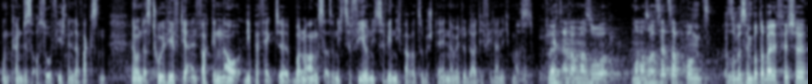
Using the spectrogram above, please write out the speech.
und könntest auch so viel schneller wachsen. Ja, und das Tool hilft dir einfach genau die perfekte Balance, also nicht zu viel und nicht zu wenig Ware zu bestellen, damit du da die Fehler nicht machst. Also vielleicht einfach mal so, nochmal so als letzter Punkt, so ein bisschen Butter bei der Fische,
